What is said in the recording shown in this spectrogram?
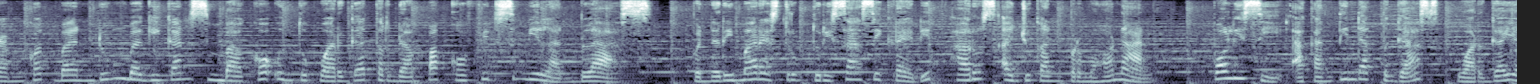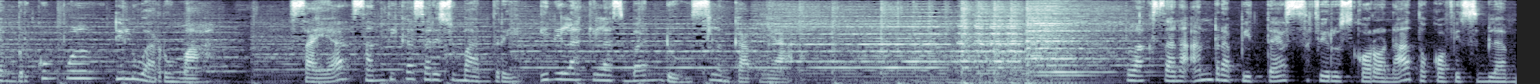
Pemkot Bandung bagikan sembako untuk warga terdampak COVID-19. Penerima restrukturisasi kredit harus ajukan permohonan. Polisi akan tindak tegas warga yang berkumpul di luar rumah. Saya Santika Sari Sumantri, inilah kilas Bandung selengkapnya. Pelaksanaan rapid test virus corona atau COVID-19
